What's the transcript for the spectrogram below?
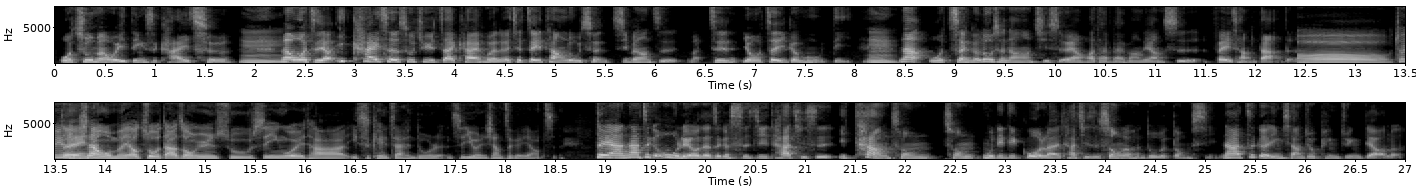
我出门我一定是开车。嗯，那我只要一开车出去，再开回来，而且这一趟路程基本上只只有这一个目的。嗯那我整个路程当中，其实二氧化碳排放量是非常大的。哦，就有点像我们要做大众运输，是因为它一次可以载很多人，是有点像这个样子。对啊，那这个物流的这个司机，他其实一趟从从目的地过来，他其实送了很多个东西，那这个影响就平均掉了。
